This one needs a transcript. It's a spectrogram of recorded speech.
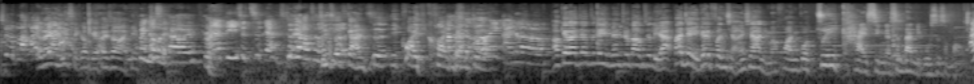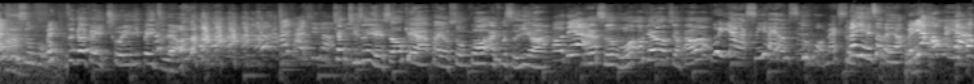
出我哋阿來。姨食到幾開心啊！邊個食啊佢？還要第一次吃這樣子。對啊，其實敢是一塊一塊這樣我子。會來的。OK 啦，這樣這個影片就到这里啊，大家也可以分享一下你们换过最开心的圣诞礼物是什麼？愛不是我唄，這個可以吹一辈子了。太開心了。像其实也是 OK 啊，他有收过 iPhone 十一吗？哦對啊，那個十五，OK 啦，我想好了。不一样啊，十一还有十五 Max。那颜色美啊？美呀，好美呀，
